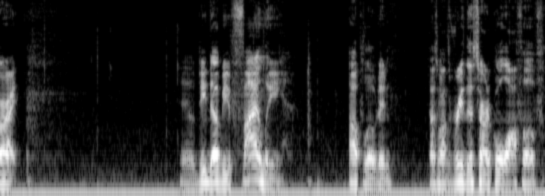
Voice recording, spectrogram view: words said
All right. You DW finally uploaded. That's why I have to read this article off of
